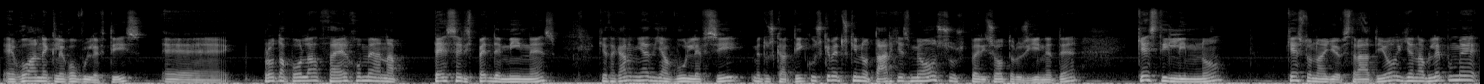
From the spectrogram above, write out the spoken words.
εγώ αν εκλεγώ βουλευτής ε, πρώτα απ' όλα θα έρχομαι ανά 4-5 μήνες και θα κάνω μια διαβούλευση με τους κατοίκους και με τους κοινοτάρχες με όσους περισσότερους γίνεται και στη Λίμνο και στον Άγιο Ευστράτιο για να βλέπουμε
